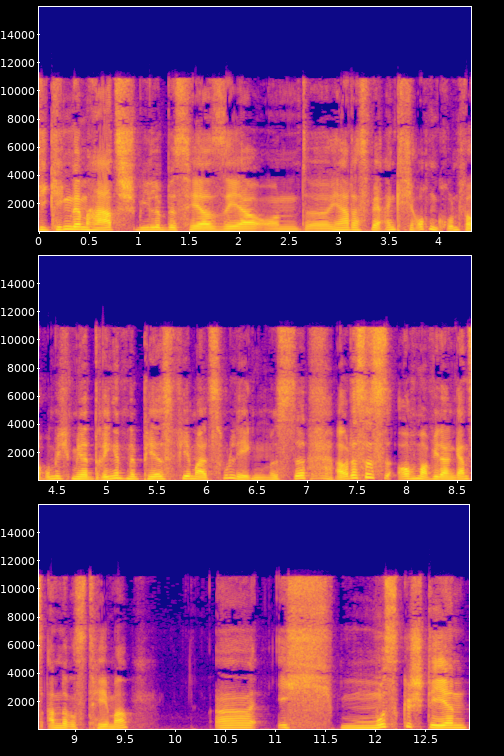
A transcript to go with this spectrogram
die Kingdom Hearts Spiele bisher sehr und äh, ja, das wäre eigentlich auch ein Grund, warum ich mir dringend eine PS4 mal zulegen müsste. Aber das ist auch mal wieder ein ganz anderes Thema. Äh, ich muss gestehen,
